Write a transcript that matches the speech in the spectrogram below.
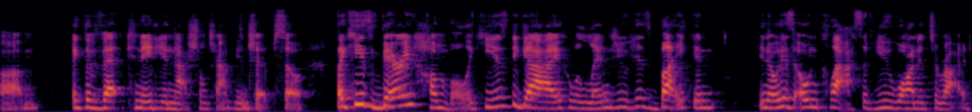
um, like the vet Canadian national championship. So like he's very humble. Like he is the guy who will lend you his bike and you know his own class if you wanted to ride.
